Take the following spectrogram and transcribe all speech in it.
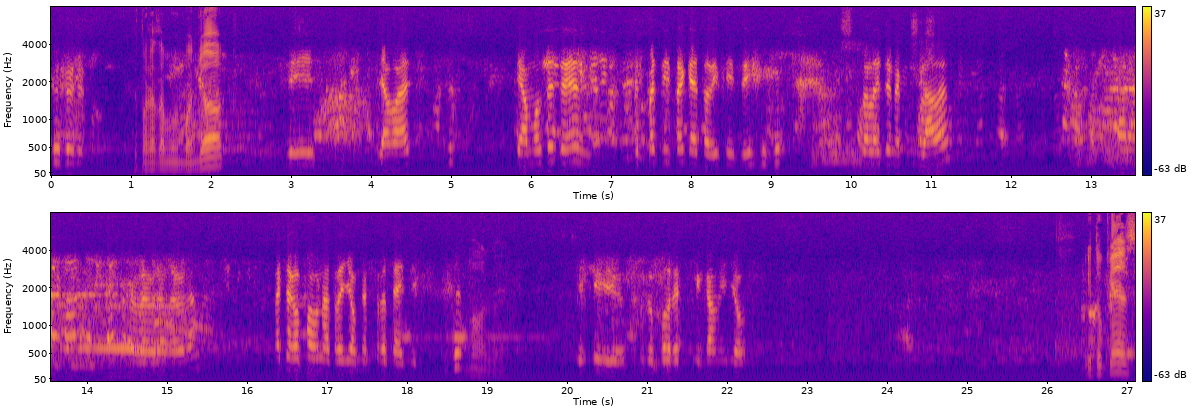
T'he posat en un bon lloc. Sí, ja vaig. Hi ha molta gent. És petit aquest edifici. De la gent acumulada. A veure, a veure. Vaig agafar un altre lloc estratègic. Molt bé. I així us ho podré explicar millor. I tu què has,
